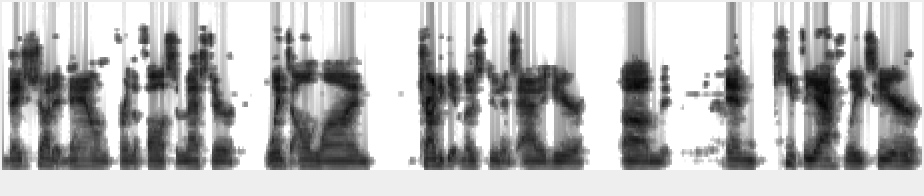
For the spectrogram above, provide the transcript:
they shut it down for the fall semester, went to online, tried to get most students out of here, um, and keep the athletes here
